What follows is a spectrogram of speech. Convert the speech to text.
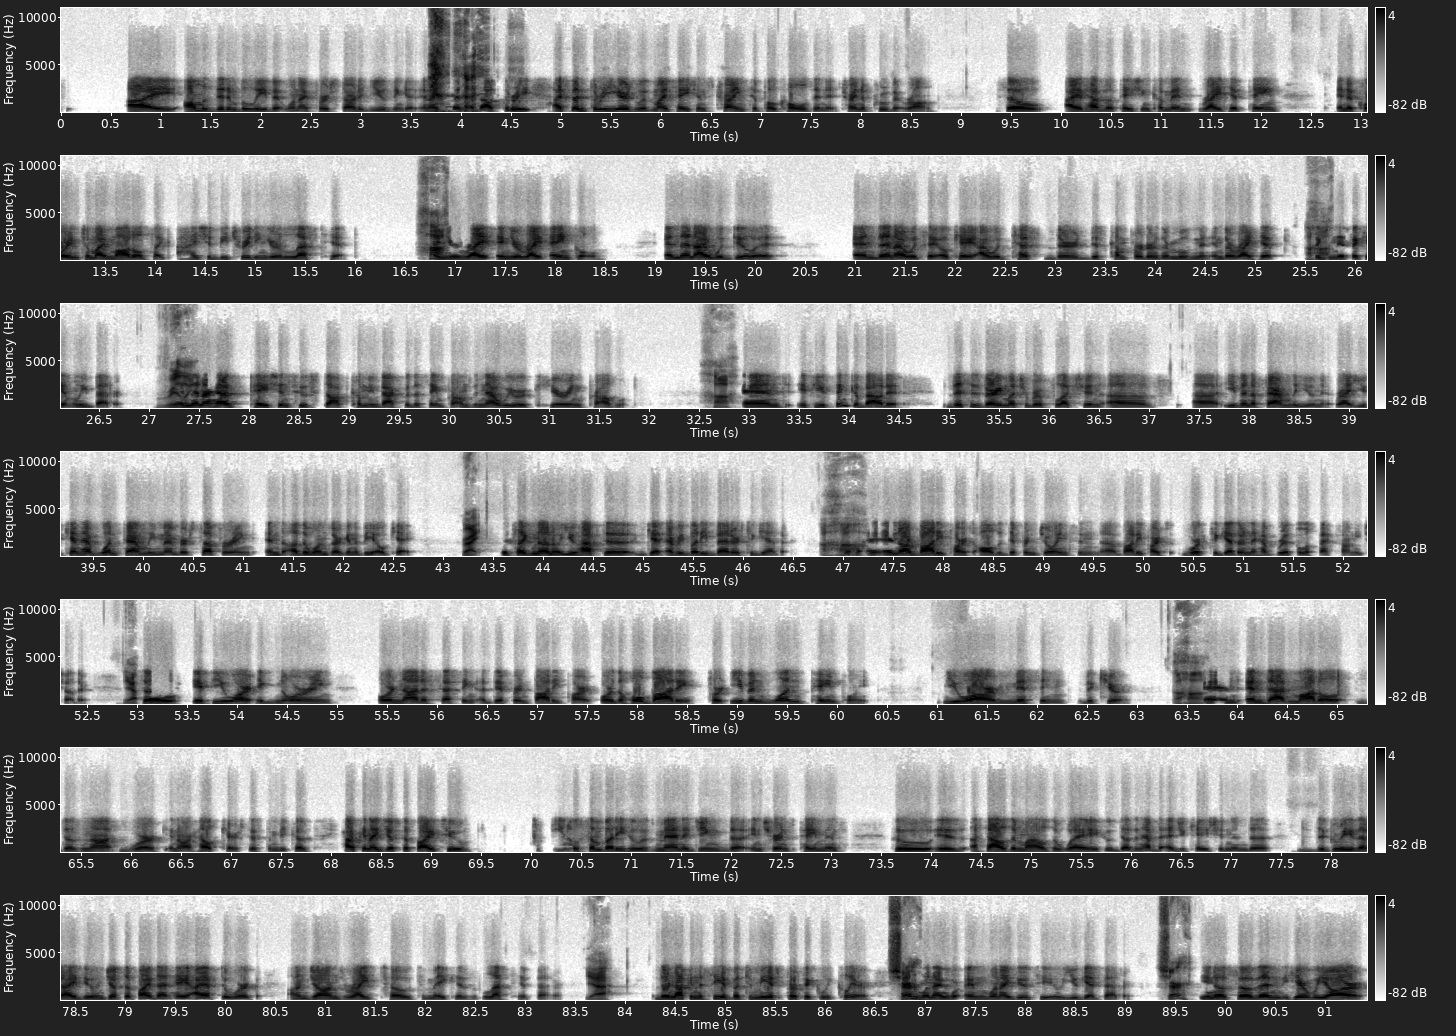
I almost didn't believe it when I first started using it. And I spent about three I spent three years with my patients trying to poke holes in it, trying to prove it wrong. So I'd have a patient come in, right hip pain, and according to my model, it's like I should be treating your left hip huh. and your right and your right ankle. And then I would do it. And then I would say, okay, I would test their discomfort or their movement in their right hip uh-huh. significantly better. Really? And then I had patients who stopped coming back for the same problems, and now we were curing problems. huh. And if you think about it, this is very much a reflection of uh, even a family unit, right? You can't have one family member suffering, and the other ones are going to be okay. Right. It's like no, no, you have to get everybody better together. Uh-huh. So, and our body parts, all the different joints and uh, body parts work together, and they have ripple effects on each other. Yep. So if you are ignoring or not assessing a different body part or the whole body for even one pain point, you are missing the cure. Uh-huh. And and that model does not work in our healthcare system because how can I justify to you know somebody who is managing the insurance payments who is a thousand miles away who doesn't have the education and the degree that I do and justify that hey I have to work on Jon's right toe to make his left hip better Yeah. They're not going to see it but to me it's perfectly clear Sure. and when I and when I do to you you get better sure. you know so then here we are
